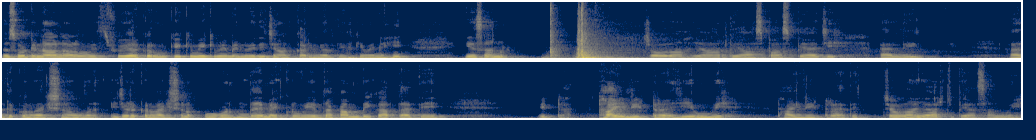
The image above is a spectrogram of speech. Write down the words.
ਮੈਂ ਤੁਹਾਡੇ ਨਾਲ ਨਾਲ ਉਹ ਸ਼ੇਅਰ ਕਰੂੰਗੀ ਕਿਵੇਂ ਕਿਵੇਂ ਮੈਨੂੰ ਇਹਦੀ ਜਾਣਕਾਰੀ ਮਿਲਦੀ ਕਿਵੇਂ ਨਹੀਂ। ਇਹ ਸਾਨੂੰ 14000 ਦੇ ਆਸ-ਪਾਸ ਪਿਆ ਜੀ ਐਲਈ ਹੈ ਤੇ ਕਨਵੈਕਸ਼ਨ ਓਵਨ ਇਹ ਜਿਹੜਾ ਕਨਵੈਕਸ਼ਨ ਓਵਨ ਹੁੰਦਾ ਹੈ ਮਾਈਕ੍ਰੋਵੇਵ ਦਾ ਕੰਮ ਵੀ ਕਰਦਾ ਹੈ ਤੇ ਇਹ 28 ਲੀਟਰ ਹੈ ਜੀ ਉਹ ਵੀ 28 ਲੀਟਰ ਹੈ ਤੇ 14000 ਚ ਪਿਆ ਸਾਨੂੰ ਇਹ।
